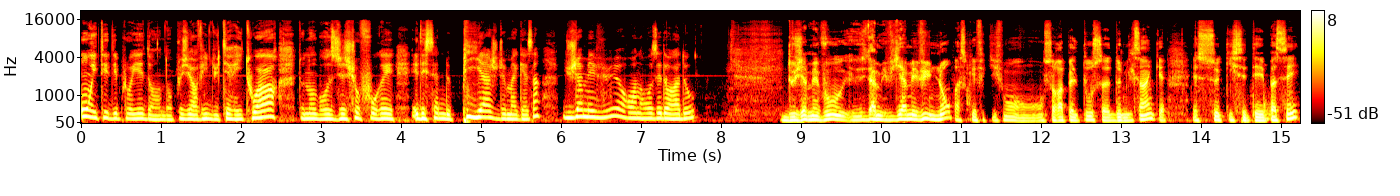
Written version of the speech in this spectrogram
ont été déployées dans plusieurs villes du territoire de nombreuses échauffourées et des scènes de pillage de magasins. Du jamais vu, Juan Rosé Dorado? De jamais vu, jamais, jamais vu, non, parce qu'effectivement, on se rappelle tous 2005 euh, et ce qui s'était passé,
